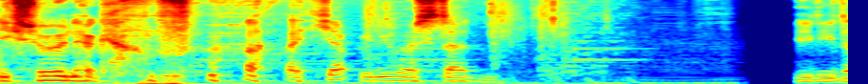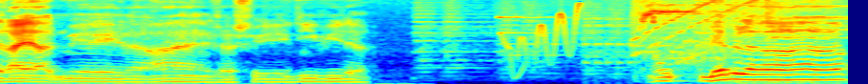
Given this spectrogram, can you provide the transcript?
Nicht schön, der Kampf. ich habe ihn überstanden. Die, die drei Admiräle. Alter Schwede, die wieder. Oh, Level up.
